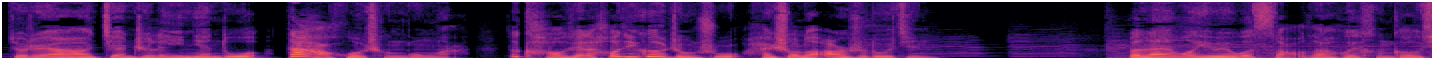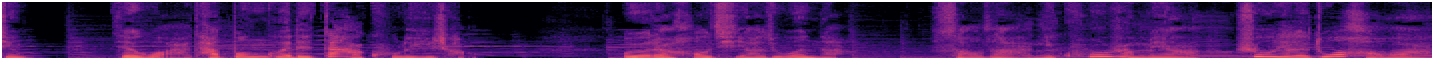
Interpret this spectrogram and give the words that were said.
就这样啊，坚持了一年多，大获成功啊！她考下来好几个证书，还瘦了二十多斤。本来我以为我嫂子会很高兴。结果啊，她崩溃的大哭了一场。我有点好奇啊，就问她：“嫂子，你哭什么呀？瘦下来多好啊！”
